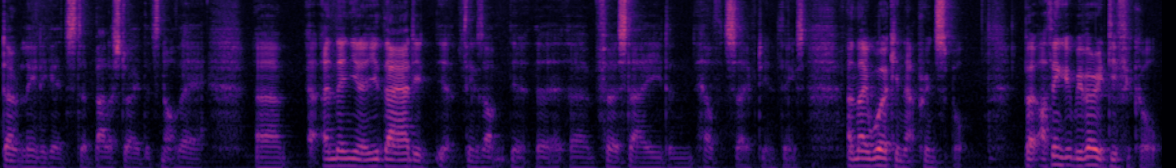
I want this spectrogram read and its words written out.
Don't lean against a balustrade that's not there. Um, and then you know you- they added you know, things like you know, the um, first aid and health and safety and things, and they work in that principle. But I think it would be very difficult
